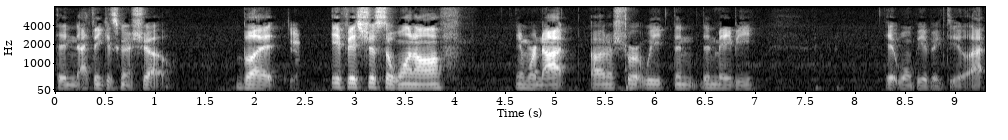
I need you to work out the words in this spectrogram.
then I think it's going to show. But Yeah. if it's just a one-off and we're not on a short week, then then maybe it won't be a big deal. I,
